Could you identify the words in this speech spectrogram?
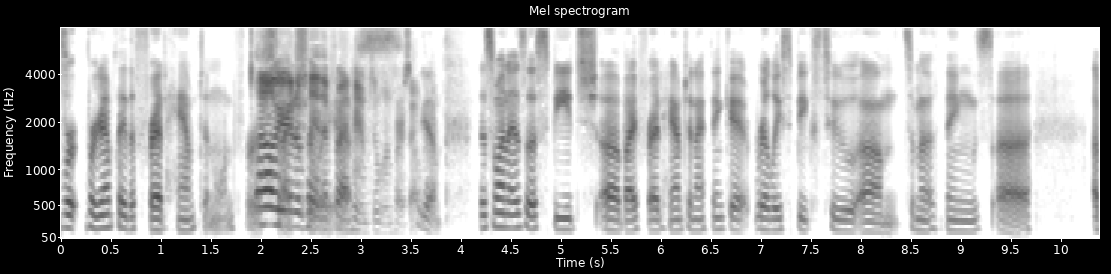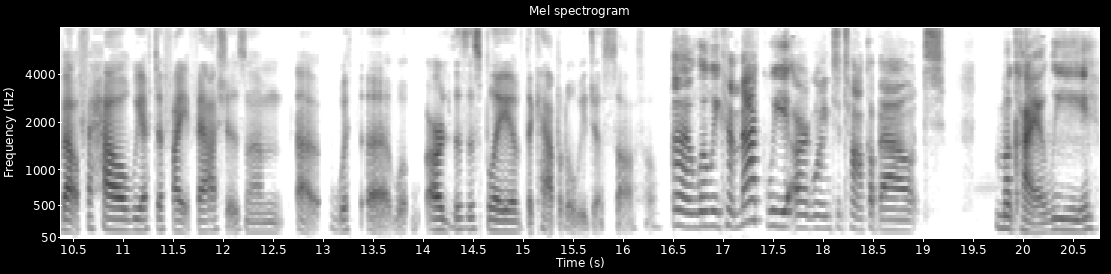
We're we're gonna play the Fred Hampton one first. Oh, you're gonna play the Fred yes. Hampton one first, okay. Yeah, this one is a speech uh, by Fred Hampton. I think it really speaks to um, some of the things uh, about f- how we have to fight fascism uh, with uh, are the display of the Capitol we just saw. So Uh, when we come back, we are going to talk about Miciah Lee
